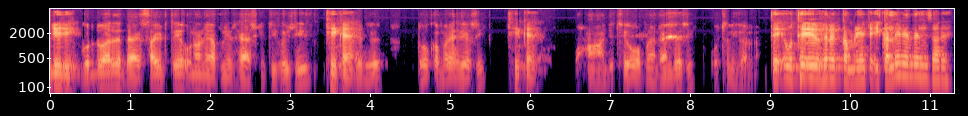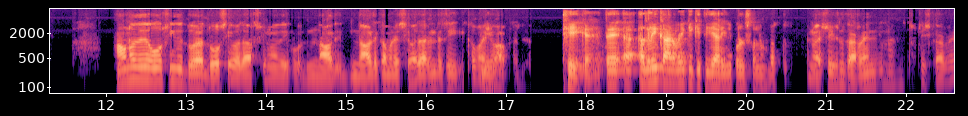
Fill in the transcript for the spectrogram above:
ਜੀ ਜੀ। ਗੁਰਦੁਆਰੇ ਦੇ ਬੈਕ ਸਾਈਡ ਤੇ ਉਹਨਾਂ ਨੇ ਆਪਣੀ ਰਿਹਾਇਸ਼ ਕੀਤੀ ਹੋਈ ਸੀ। ਠੀਕ ਹੈ। ਜਿਹੜੀ ਦੋ ਕਮਰੇ ਹੈਗੇ ਸੀ। ਠੀਕ ਹੈ। ਹਾਂ ਜਿੱਥੇ ਉਹ ਆਪਣਾ ਰਹਿੰਦੇ ਸੀ ਉੱਥੇ ਦੀ ਗੱਲ। ਤੇ ਉੱਥੇ ਫਿਰ ਕਮਰਿਆਂ 'ਚ ਇਕੱਲੇ ਰਹਿੰਦੇ ਸੀ ਸਾਰੇ? ਹਾਂ ਉਹਨਾਂ ਦੇ ਉਹ ਸੀ ਦੋ ਦੋ ਸੇਵਾਦਾਰ ਸੀ ਉਹਨਾਂ ਦੇ। ਨਾਲ ਨਾਲ ਦੇ ਕਮਰੇ ਸੇਵਾਦਾਰ ਰਹਿੰਦੇ ਸੀ ਇੱਕ ਕਮਰੇ। ਜਵਾਬ ਕਰਦੇ ਠੀਕ ਹੈ। ਤੇ ਅਗਲੀ ਕਾਰਵਾਈ ਕੀ ਕੀਤੀ ਜਾ ਰਹੀ ਹੈ ਪੁਲਿਸ ਵੱਲੋਂ? ਬਸ ਇਨਵੈਸਟੀਗੇਸ਼ਨ ਕਰ ਰਹੇ ਨੇ ਜੀ ਤਫਤੀਸ਼ ਕਰ ਰਹੇ।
